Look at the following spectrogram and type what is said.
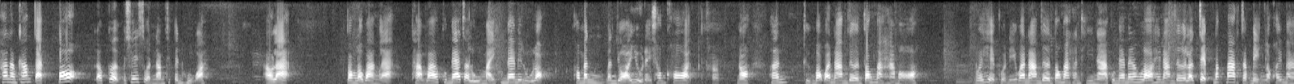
ถ้าน้ำข้ามแตกโป๊ะแล้วเกิดไม่ใช่ส่วนนำที่เป็นหัว เอาละ ต้องระวังแล้วถามว่าคุณแม่จะรู้ไหมคุณแม่ไม่รู้หรอก เพราะมันมันย้อยอยู่ในช่องคลอดครับเนาะเพราะฉะนั้นถึงบอกว่าน้ำเดินต้องมาหาหมออืมด้วยเหตุผลนี้ว่าน้ำเดินต้องมาทันทีนะ คุณแม่ไม่ต้องรอให้น้ำเดินแล้วเจ็บมากๆจะเบ่งแล้วค่อยมา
